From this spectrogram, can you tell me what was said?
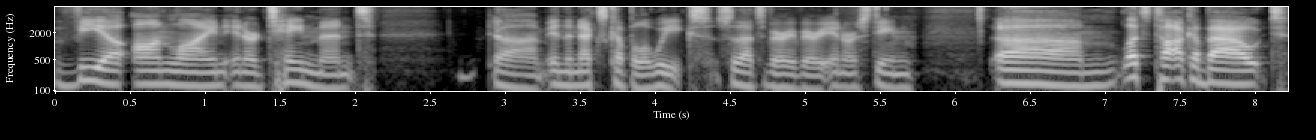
via online entertainment um, in the next couple of weeks. So that's very, very interesting. Um, let's talk about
